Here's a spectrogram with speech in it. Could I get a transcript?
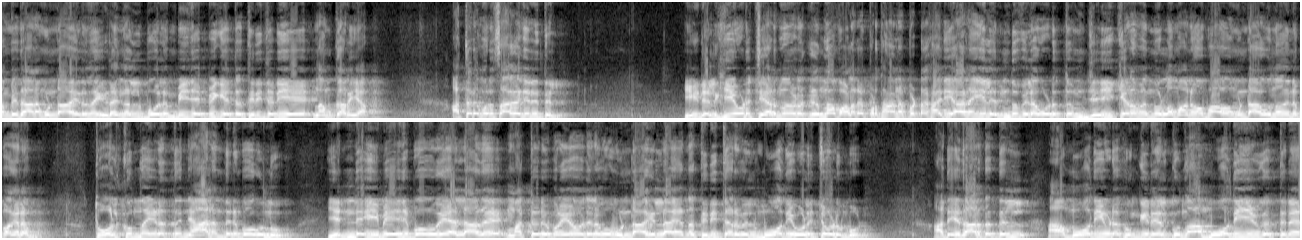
സംവിധാനം ഉണ്ടായിരുന്ന ഇടങ്ങളിൽ പോലും ബി ജെ പിക്ക് ഏറ്റ തിരിച്ചടിയെ നമുക്കറിയാം. അത്തരമൊരു സാഹചര്യത്തിൽ ഈ ഡൽഹിയോട് ചേർന്ന് കിടക്കുന്ന വളരെ പ്രധാനപ്പെട്ട ഹരിയാനയിൽ എന്തു വില കൊടുത്തും ജയിക്കണമെന്നുള്ള മനോഭാവം ഉണ്ടാകുന്നതിന് പകരം തോൽക്കുന്ന ഇടത്ത് ഞാൻ എന്തിനു പോകുന്നു? എന്റെ ഇമേജ് പോവുകയല്ലാതെ മറ്റൊരു പ്രയോജനവും ഉണ്ടാകില്ല എന്ന തിരിച്ചറിവിൽ മോദി ഒളിച്ചോടുമ്പോൾ അത് യഥാർത്ഥത്തിൽ ആ മോദിയുടെ ഹുങ്കിനേൽക്കുന്ന മോദി യുഗത്തിന്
